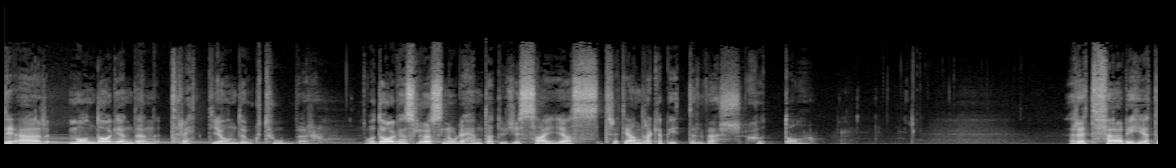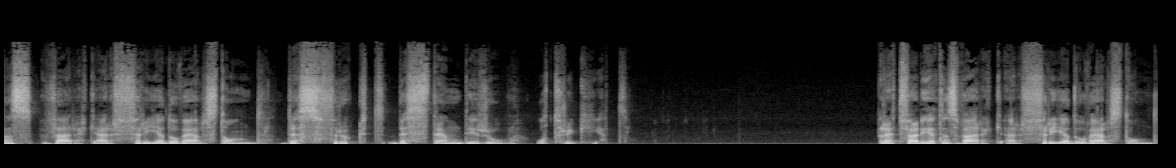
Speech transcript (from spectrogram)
Det är måndagen den 30 oktober och dagens lösenord är hämtat ur Jesajas 32 kapitel, vers 17. Rättfärdighetens verk är fred och välstånd, dess frukt beständig ro och trygghet. Rättfärdighetens verk är fred och välstånd,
